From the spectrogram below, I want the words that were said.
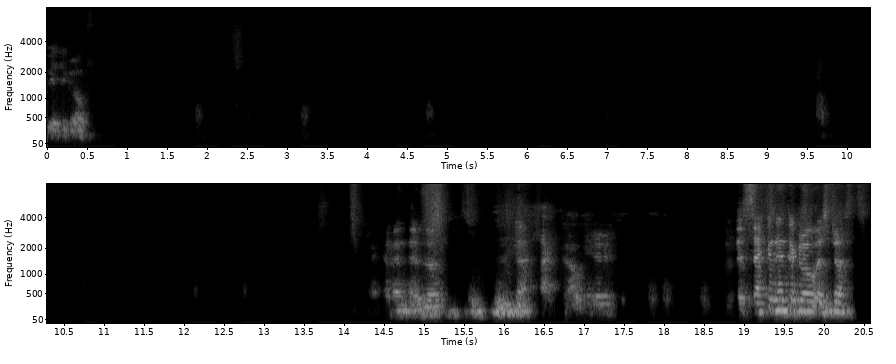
integrals. And then there's a that factor out here. The second integral is just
